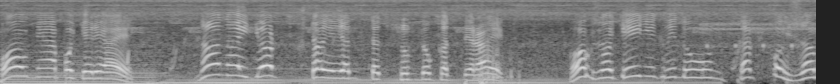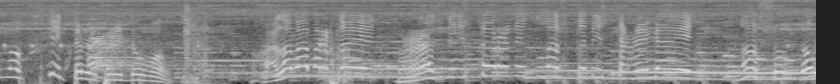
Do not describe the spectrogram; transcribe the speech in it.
Полдня потеряет, но найдет, что этот сундук отпирает. Ох, затейник ведун, какой замок хитрый придумал. Голова моргает, в разные стороны глазками стреляет, но сундук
